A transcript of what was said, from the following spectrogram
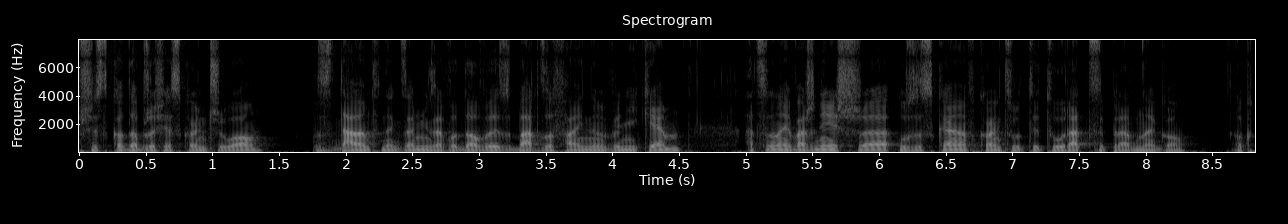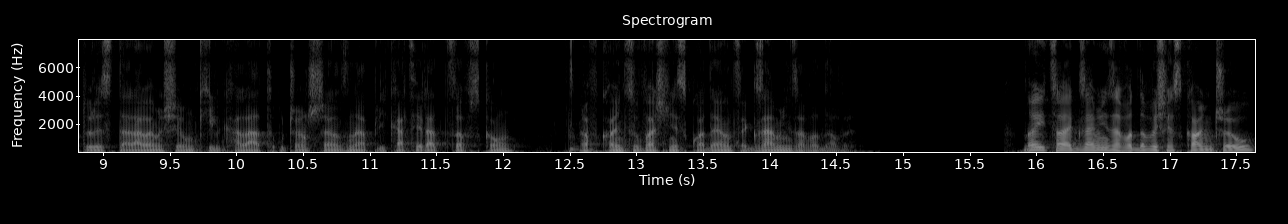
wszystko dobrze się skończyło. Zdałem ten egzamin zawodowy z bardzo fajnym wynikiem, a co najważniejsze, uzyskałem w końcu tytuł radcy prawnego, o który starałem się kilka lat, uczęszczając na aplikację radcowską, a w końcu właśnie składając egzamin zawodowy. No i co, egzamin zawodowy się skończył,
